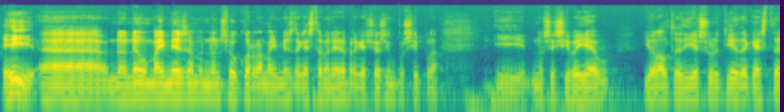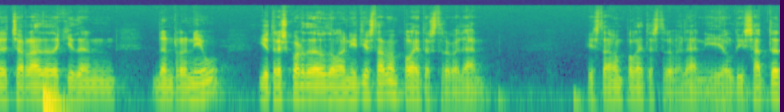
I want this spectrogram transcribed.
Ei, eh, no mai més, no ens feu córrer mai més d'aquesta manera perquè això és impossible. I no sé si veieu, jo l'altre dia sortia d'aquesta xerrada d'aquí d'en Reniu i a tres quarts de deu de la nit ja estava en paletes treballant i estàvem paletes treballant. I el dissabte,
